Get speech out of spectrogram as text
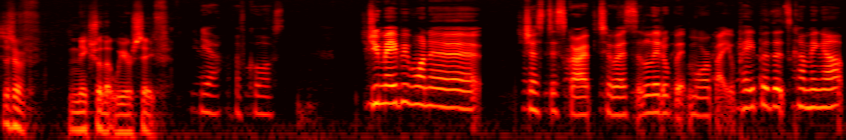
to sort of make sure that we are safe. Yeah, of course. Do you maybe want to just describe to us a little bit more about your paper that's coming up?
